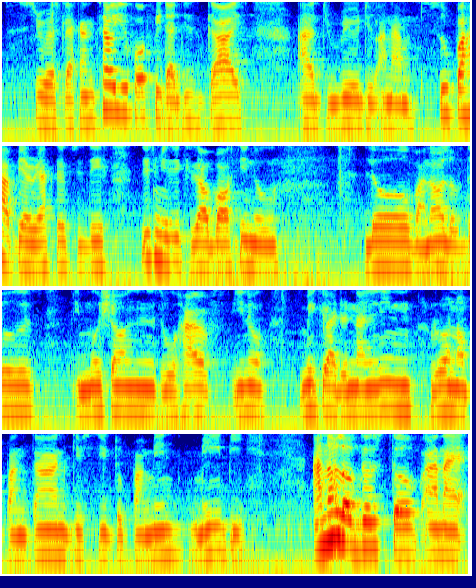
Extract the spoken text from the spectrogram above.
Seriously, I can tell you for free that these guys are the real deal, and I'm super happy I reacted to this. This music is about, you know, love and all of those emotions will have, you know, make your adrenaline run up and down, gives you dopamine, maybe, and all of those stuff. And I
